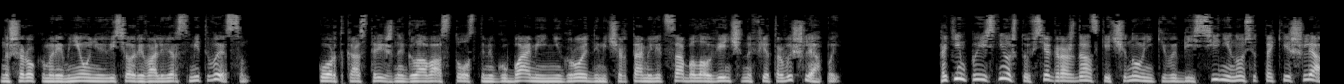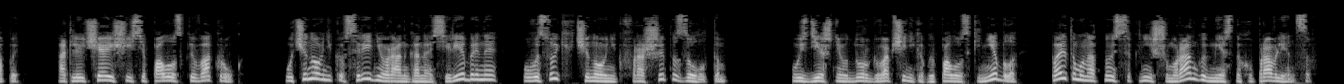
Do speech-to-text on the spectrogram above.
На широком ремне у него висел револьвер Смит Вессон. Коротко остриженная голова с толстыми губами и негроидными чертами лица была увенчана фетровой шляпой. Хаким пояснил, что все гражданские чиновники в Абиссинии носят такие шляпы, отличающиеся полоской вокруг. У чиновников среднего ранга она серебряная, у высоких чиновников расшита золотом. У здешнего дурга вообще никакой полоски не было, поэтому он относится к низшему рангу местных управленцев.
